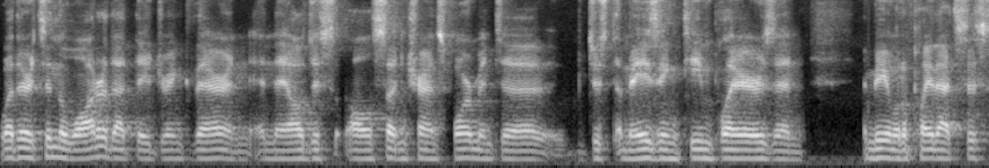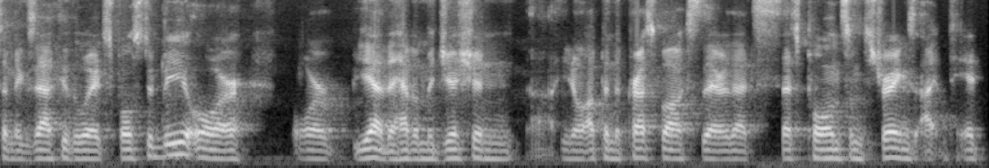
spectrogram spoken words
whether it's in the water that they drink there, and and they all just all of a sudden transform into just amazing team players and and be able to play that system exactly the way it's supposed to be, or or yeah, they have a magician, uh, you know, up in the press box there that's that's pulling some strings. I, it,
